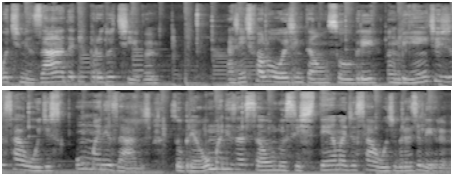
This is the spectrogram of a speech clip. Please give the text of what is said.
otimizada e produtiva. A gente falou hoje então sobre ambientes de saúde humanizados, sobre a humanização no sistema de saúde brasileira.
